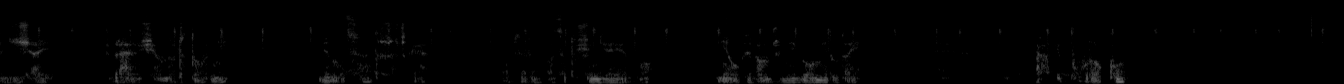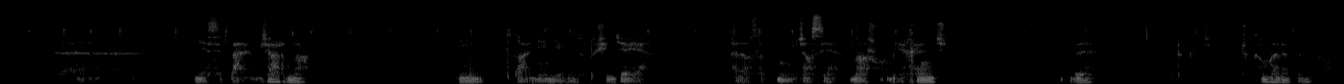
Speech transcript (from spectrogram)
Ja dzisiaj wybrałem się do czatowni, by móc troszeczkę obserwować, co tu się dzieje, bo nie ukrywam, że nie było mnie tutaj e, prawie pół roku. E, Nie sypałem ziarna i totalnie nie wiem, co tu się dzieje. Ale w ostatnim czasie naszła mnie chęć, by. Poczekajcie, włączę kamerę tylko.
